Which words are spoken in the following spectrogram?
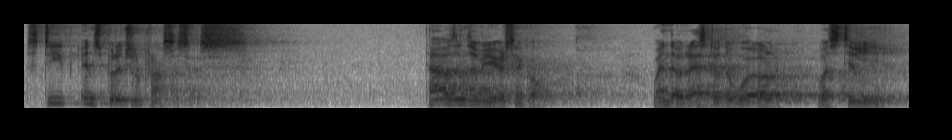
steeped in spiritual processes, thousands of years ago, when the rest of the world was still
